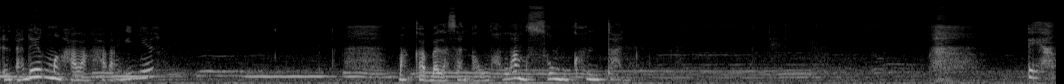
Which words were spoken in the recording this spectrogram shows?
Dan ada yang menghalang-halanginya, maka balasan Allah langsung kontan. Ya.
